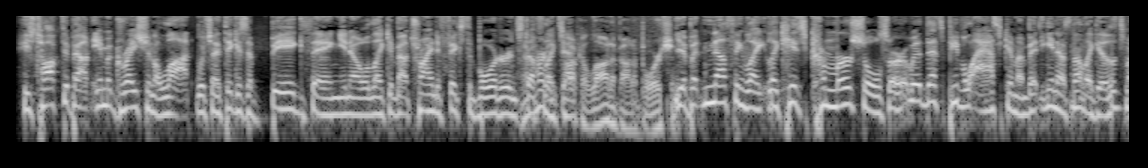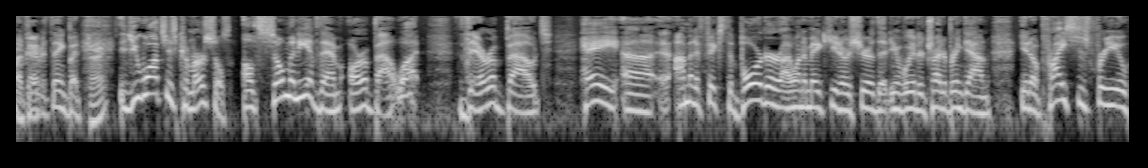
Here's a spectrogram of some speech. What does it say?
He's talked about immigration a lot, which I think is a big thing, you know, like about trying to fix the border and stuff like that. talk a lot about abortion. Yeah, but nothing like like his commercials or well, that's people ask him. But you know, it's not like that's my Okay. favorite thing. But right. you watch his commercials. uh, So many of them are about what? They're about, hey, uh, I'm going to fix the border. I want to make you know sure that you know, we're going to try to bring down you know prices for you.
